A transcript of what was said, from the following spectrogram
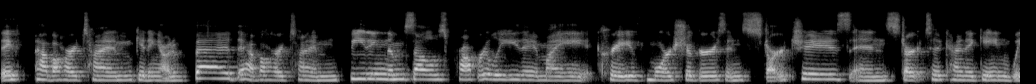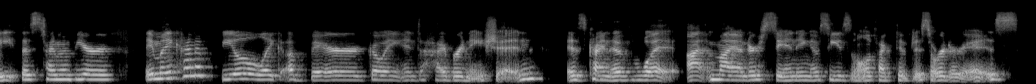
they have a hard time getting out of bed. They have a hard time feeding themselves properly. They might crave more sugars and starches and start to kind of gain weight this time of year. They might kind of feel like a bear going into hibernation is kind of what I, my understanding of seasonal affective disorder is.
